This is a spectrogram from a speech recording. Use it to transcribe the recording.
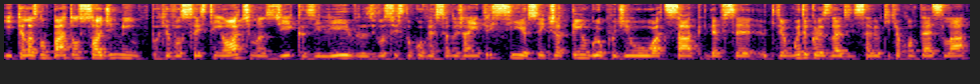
E que elas não partam só de mim, porque vocês têm ótimas dicas e livros e vocês estão conversando já entre si. Eu sei que já tem um grupo de WhatsApp que deve ser. Eu tenho muita curiosidade de saber o que, que acontece lá,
